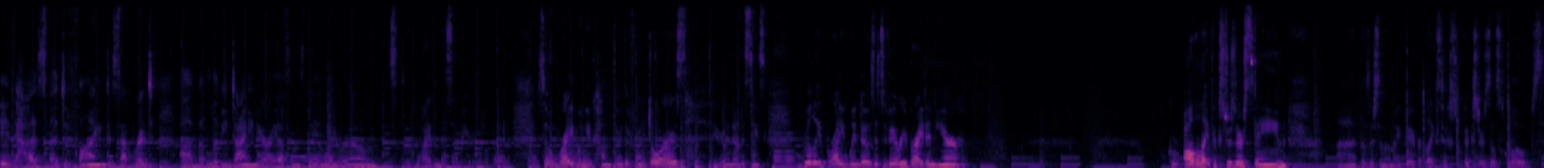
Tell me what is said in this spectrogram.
it has a defined separate um, living dining area from family room. Let's widen this up here a little bit. So right when you come through the front doors, you're gonna notice these really bright windows. It's very bright in here. All the light fixtures are staying. Uh, those are some of my favorite light fixtures, those globes.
